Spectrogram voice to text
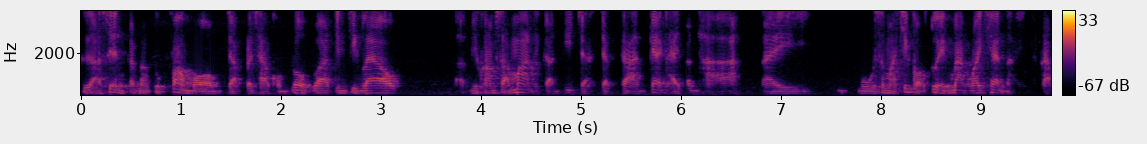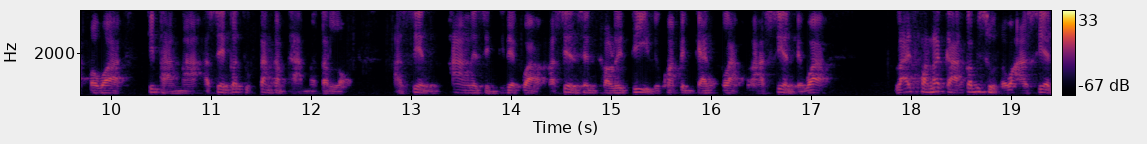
คืออาเซียนกำลังถูกเฝ้ามองจากประชาคมโลกว่าจริง ๆ แล้ว มีความสามารถในการที่จะจัดการแก้ไขปัญหาในหมู่สมาชิกของตัวเองมากน้อยแค่ไหนนะครับ เพราะว่าที่ผ่านมาอาเซียนก็ถูกตั้งคำถามมาตลอดอาเซียนอ้างในสิ่งที่เรียกว่าอาเซียนเซนทรัลิตี้หรือความเป็นแกนกลางของอาเซียน แต่ว่าหลายสถานการณ์ก็พิสูจน์แล้วว่าอาเซียน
